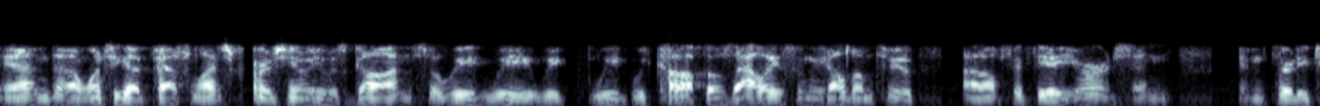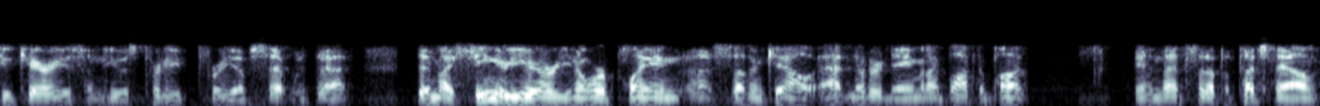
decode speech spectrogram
and uh, once he got past the line of scrimmage, you know, he was gone. So we we we we we cut off those alleys and we held him to I don't know 58 yards and and 32 carries, and he was pretty pretty upset with that. Then my senior year, you know, we're playing uh, Southern Cal at Notre Dame, and I blocked a punt, and that set up a touchdown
